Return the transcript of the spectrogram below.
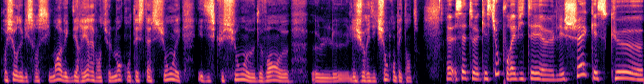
procédure de licenciement avec derrière éventuellement contestation et, et discussion euh, devant euh, les juridictions compétentes. Cette question pour éviter l'échec, est-ce que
